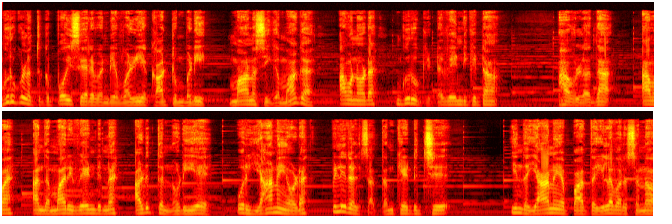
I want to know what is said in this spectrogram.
குருகுலத்துக்கு போய் சேர வேண்டிய வழியை காட்டும்படி மானசீகமாக அவனோட குரு கிட்ட வேண்டிக்கிட்டான். அவ்வளோதான் அவன் அந்த மாதிரி வேண்டின அடுத்த நொடியே ஒரு யானையோட பிளிரல் சத்தம் கேட்டுச்சு. இந்த யானையை பார்த்த இளவரசனோ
